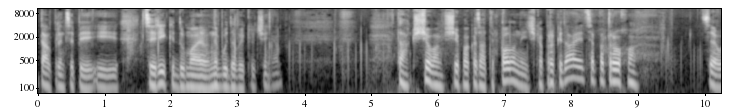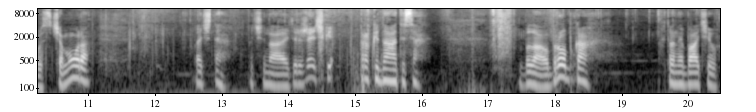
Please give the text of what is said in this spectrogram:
Та, в принципі, і цей рік, думаю, не буде виключенням. Так, що вам ще показати? Полуничка прокидається потроху. Це ось чамора. Бачите, починають ріжечки прокидатися. Була обробка. Хто не бачив,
